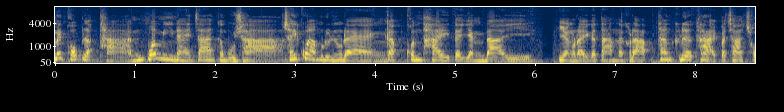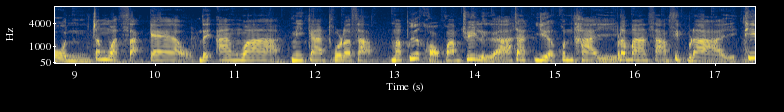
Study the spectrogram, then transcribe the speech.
ไม่พบหลักฐานว่ามีนายจ้างกัมพูชา ใช้ความรุนแรงกับคนไทยแต่อย่างใด อย่างไรก็ตามนะครับ ทางเครือข่ายประชาชน จังหวัดสระแก้ว ได้อ้างว่ามีการโทรศัพท์มาเพื่อขอความช่วยเหลือจากเหยื่อคนไทยประมาณ 30 ราย ที่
